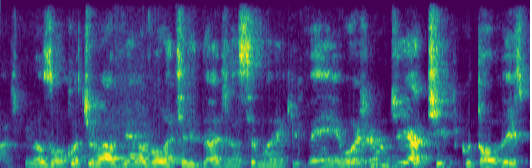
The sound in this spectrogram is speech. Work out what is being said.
Acho que nós vamos continuar vendo volatilidade na semana que vem. Hoje é um dia atípico, talvez,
